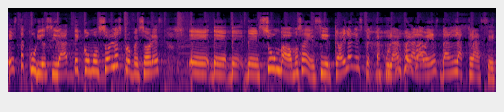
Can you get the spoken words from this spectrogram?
esta curiosidad de cómo son los profesores eh, de, de, de Zumba, vamos a decir, que bailan espectacular, pero a la vez dan la clase.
